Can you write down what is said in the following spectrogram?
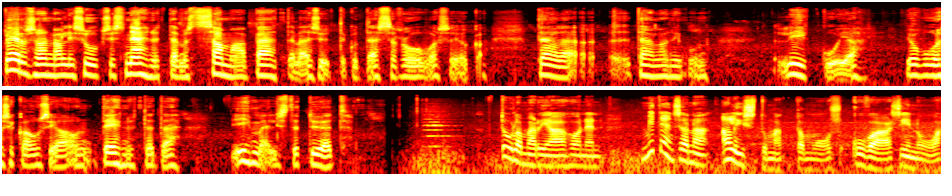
persoonallisuuksissa nähnyt tämmöistä samaa päättäväisyyttä kuin tässä rouvassa, joka täällä, täällä on niin kuin liikkuu ja jo vuosikausia on tehnyt tätä ihmeellistä työtä. Tuula-Maria Ahonen, miten sana alistumattomuus kuvaa sinua?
